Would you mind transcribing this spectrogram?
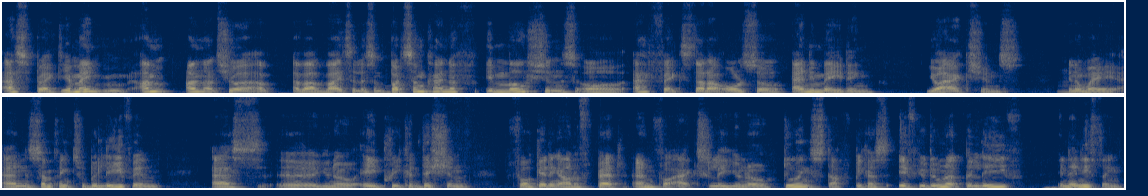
Aspect. Yeah, maybe I'm I'm not sure about vitalism, but some kind of emotions or affects that are also animating your actions in a way, and something to believe in as uh, you know a precondition for getting out of bed and for actually you know doing stuff. Because if you do not believe in anything,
